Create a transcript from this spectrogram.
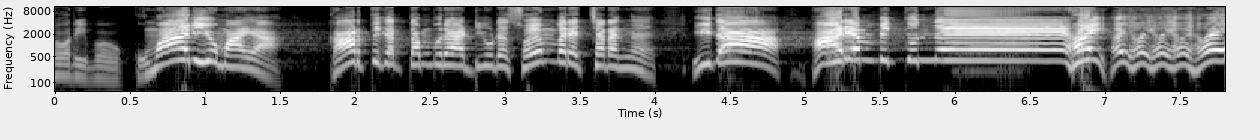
സോറി കുമാരിയുമായ കാർത്തിക തമ്പുരാട്ടിയുടെ സ്വയംവര ചടങ്ങ് ഇതാ ആരംഭിക്കുന്നേ. ഹൈ, ഹൈ, ഹൈ, ഹൈ, ഹൈ,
